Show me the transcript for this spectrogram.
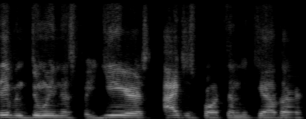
They've been doing this for years. I just brought them together.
